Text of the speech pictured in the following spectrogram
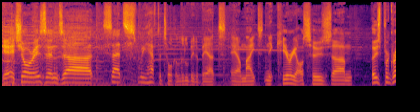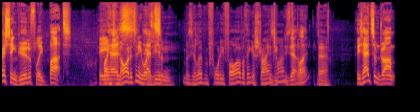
Yeah, it sure is. And uh, Sats, we have to talk a little bit about our mate Nick Kyrgios, who's um, who's progressing beautifully, but he Playing has tonight, isn't he? What had he? some. Was he eleven forty-five? I think Australian Is he- time. is that tonight? late? Yeah. He's had some drama,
